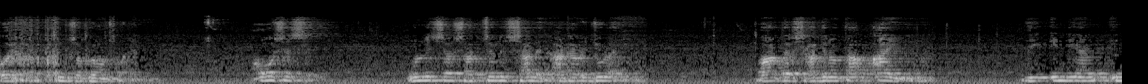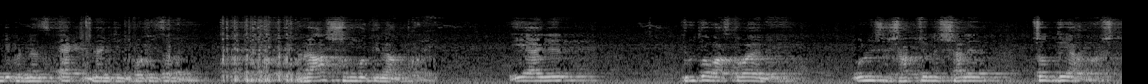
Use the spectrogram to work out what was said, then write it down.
করে, অংশগ্রহণ করেন অবশেষে উনিশশো সাতচল্লিশ সালের আঠারো জুলাই ভারতের স্বাধীনতা আইন, the Indian independence act nineteen forty seven রাজ সম্মতি লাভ করে। এই আইনের দ্রুত বাস্তবায়নে উনিশশো সাতচল্লিশ সালের চোদ্দই আগস্ট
